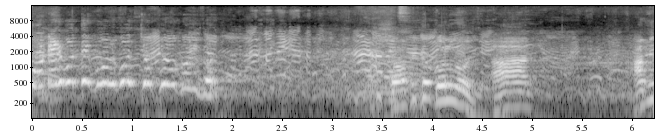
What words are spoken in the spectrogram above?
কোটের মধ্যে গোল গোল চোখেও গোল গোল। সবই তো গোল গোল। আর আমি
